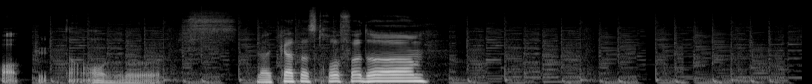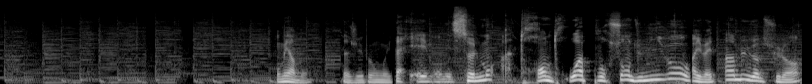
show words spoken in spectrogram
Oh putain, oh La catastrophe Adam. Oh merde, j'ai pas compris. Et on est seulement à 33% du niveau. Ah, il va être imbuvable celui-là. Hein.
